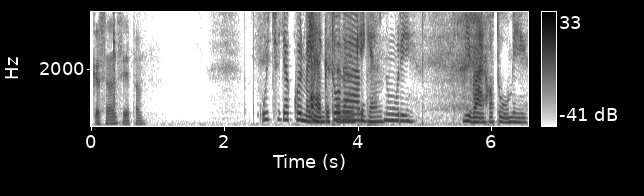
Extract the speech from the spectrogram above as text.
Köszönöm szépen. Úgyhogy akkor megyünk Elköszönünk, tovább. igen. Nóri, mi várható még?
